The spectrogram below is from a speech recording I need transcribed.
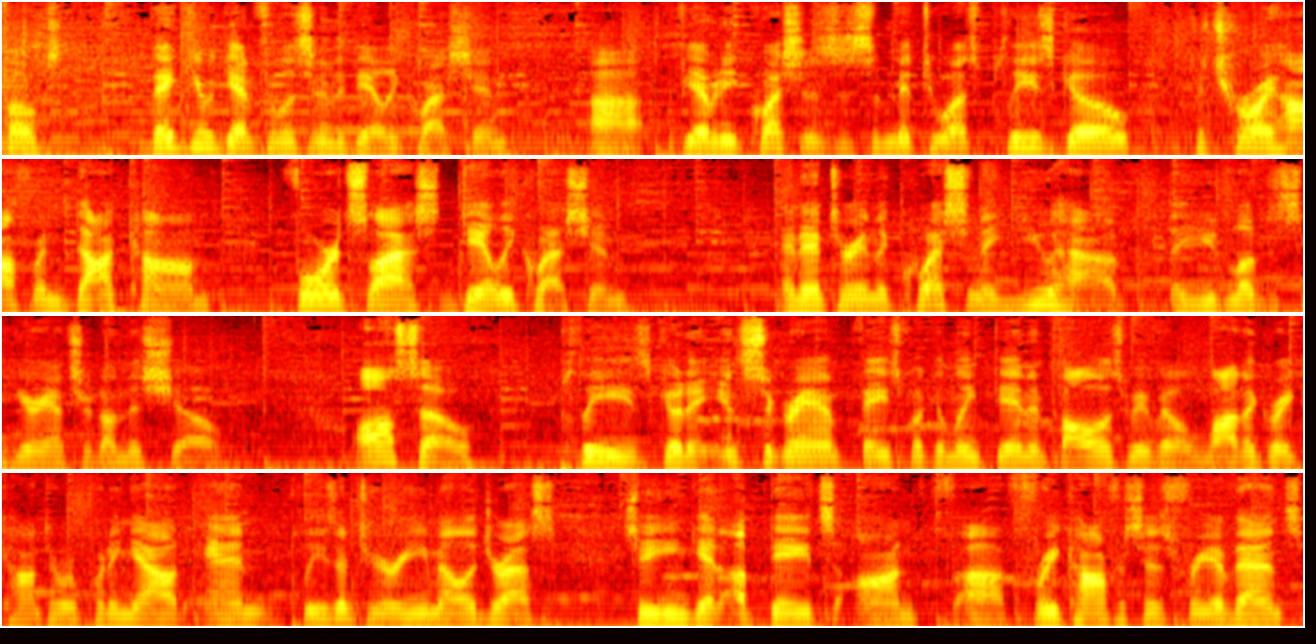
Folks, thank you again for listening to the Daily Question. Uh, if you have any questions to submit to us, please go to troyhoffman.com forward slash daily question and enter in the question that you have that you'd love to hear answered on this show. Also, please go to Instagram, Facebook, and LinkedIn and follow us. We have a lot of great content we're putting out. And please enter your email address so you can get updates on uh, free conferences, free events,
